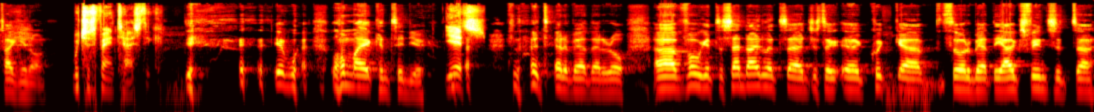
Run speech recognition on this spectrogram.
taking it on. which is fantastic. Long may it continue. Yes, no doubt about that at all. Uh, before we get to Sunday, let's uh, just a, a quick uh, thought about the Oaks fence. It uh,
